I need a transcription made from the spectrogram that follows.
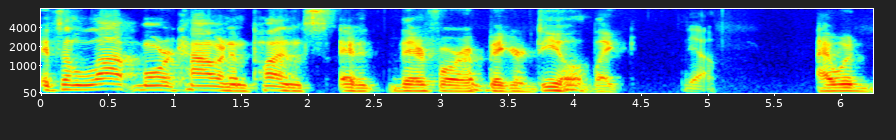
It's a lot more common in punts and therefore a bigger deal. Like Yeah. I would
